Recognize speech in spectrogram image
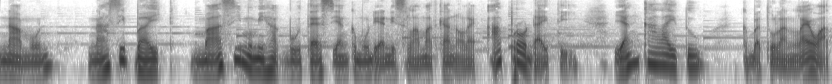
Namun, nasib baik masih memihak Butes yang kemudian diselamatkan oleh Aphrodite yang kala itu kebetulan lewat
